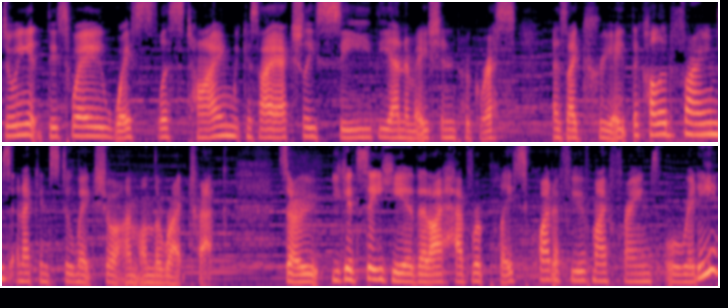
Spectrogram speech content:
doing it this way wastes less time because I actually see the animation progress as I create the colored frames and I can still make sure I'm on the right track. So you can see here that I have replaced quite a few of my frames already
